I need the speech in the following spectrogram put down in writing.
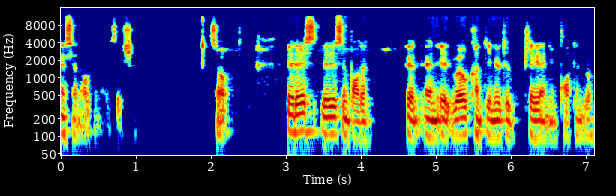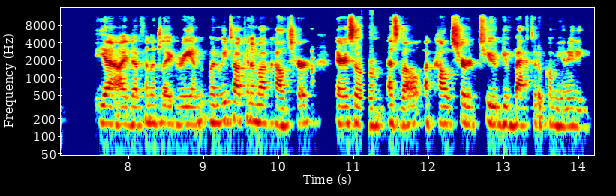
as an organization. So it is it is important and, and it will continue to play an important role. Yeah, I definitely agree. And when we're talking about culture, there is a, as well a culture to give back to the community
